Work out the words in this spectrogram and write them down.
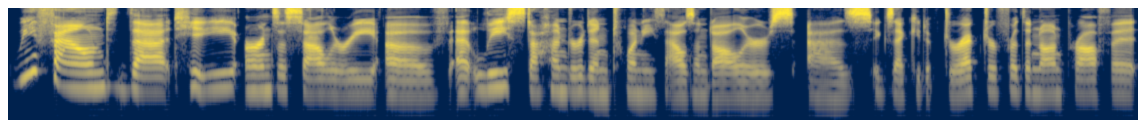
We found that he earns a salary of at least $120,000 as executive director for the nonprofit.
